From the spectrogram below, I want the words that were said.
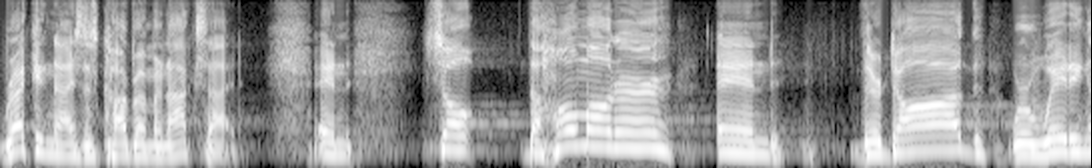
recognizes carbon monoxide. And so the homeowner and their dog were waiting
